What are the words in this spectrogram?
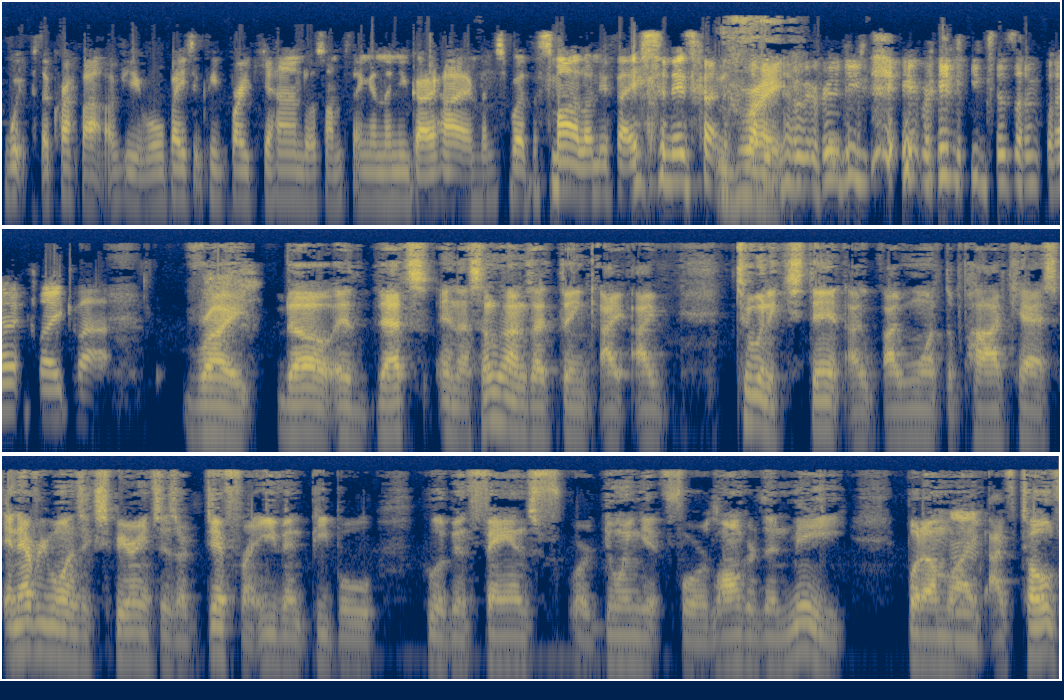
whip the crap out of you or basically break your hand or something, and then you go home and with a smile on your face, and it's kind of right. Like, no, it really, it really doesn't work like that. Right. No, and that's and sometimes I think I, I to an extent, I, I want the podcast, and everyone's experiences are different. Even people who have been fans or doing it for longer than me but I'm mm. like, I've told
